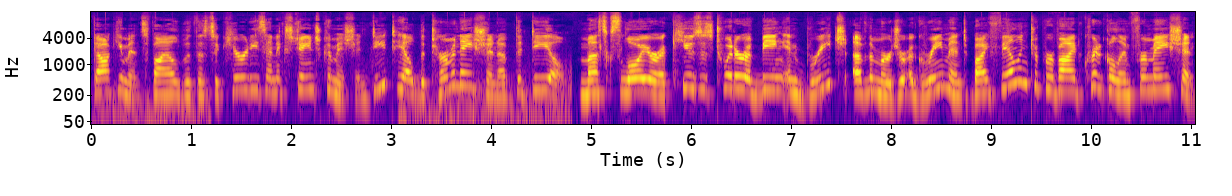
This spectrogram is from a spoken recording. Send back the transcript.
Documents filed with the Securities and Exchange Commission detailed the termination of the deal. Musk's lawyer accuses Twitter of being in breach of the merger agreement by failing to provide critical information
